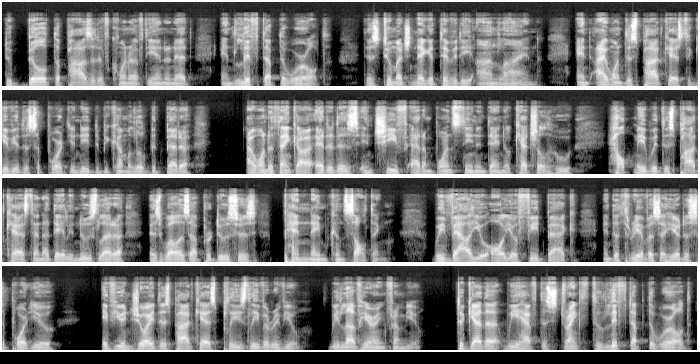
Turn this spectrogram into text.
to build the positive corner of the internet and lift up the world. There's too much negativity online. And I want this podcast to give you the support you need to become a little bit better. I want to thank our editors in chief, Adam Bornstein and Daniel Ketchel, who helped me with this podcast and our daily newsletter, as well as our producers, Pen Name Consulting. We value all your feedback, and the three of us are here to support you. If you enjoyed this podcast, please leave a review. We love hearing from you. Together, we have the strength to lift up the world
